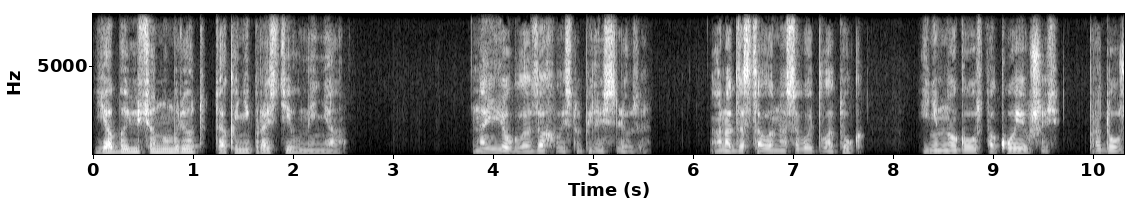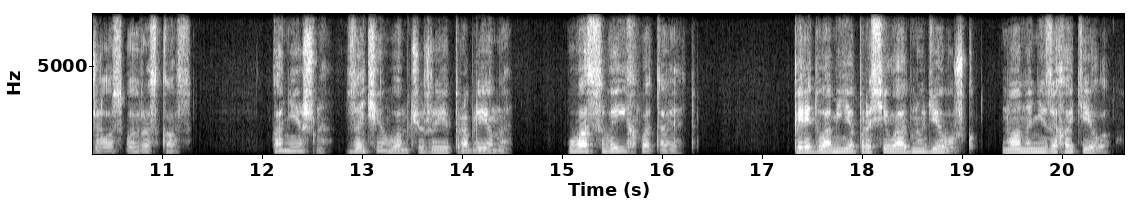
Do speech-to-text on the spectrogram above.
Я боюсь, он умрет, так и не простив меня. На ее глазах выступили слезы. Она достала носовой платок и, немного успокоившись, продолжила свой рассказ. «Конечно, зачем вам чужие проблемы? У вас своих хватает. Перед вами я просила одну девушку, но она не захотела —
